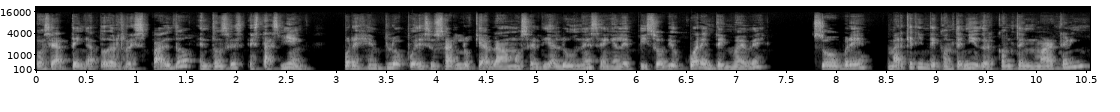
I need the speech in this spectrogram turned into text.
o sea, tenga todo el respaldo, entonces estás bien. Por ejemplo, puedes usar lo que hablábamos el día lunes en el episodio 49 sobre marketing de contenido, el content marketing,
